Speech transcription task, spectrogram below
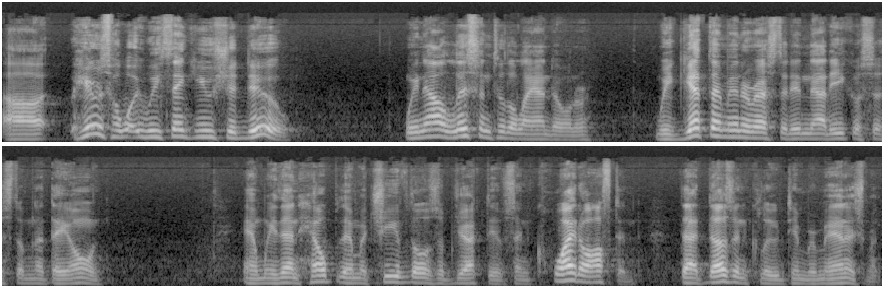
uh, here's what we think you should do. We now listen to the landowner. We get them interested in that ecosystem that they own. And we then help them achieve those objectives. And quite often, that does include timber management.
